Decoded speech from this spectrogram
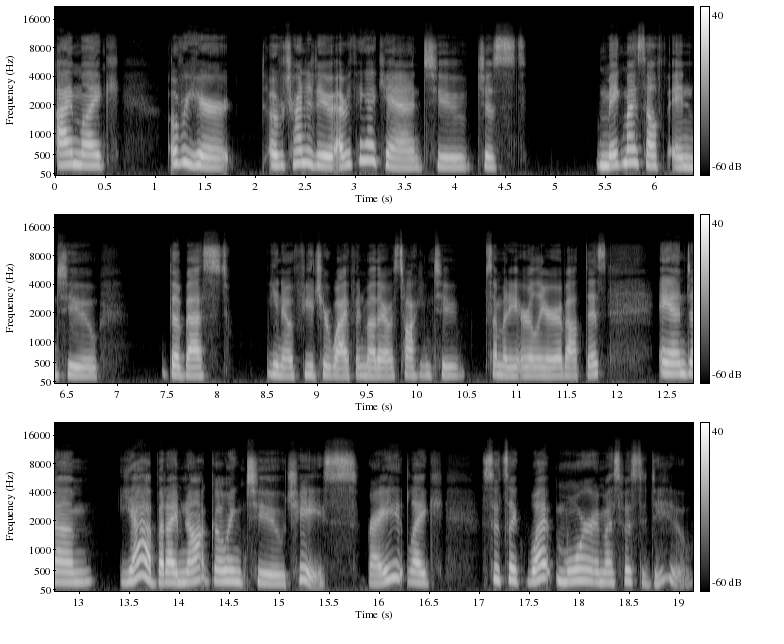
I'm like over here, over trying to do everything I can to just make myself into the best, you know, future wife and mother. I was talking to somebody earlier about this. And um, yeah, but I'm not going to chase, right? Like, so it's like, what more am I supposed to do?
